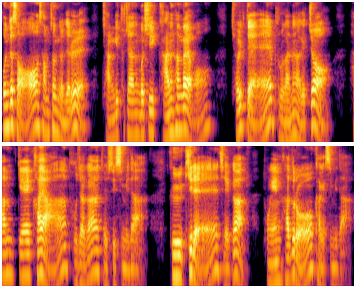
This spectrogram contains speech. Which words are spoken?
혼자서 삼성전자를 장기 투자하는 것이 가능한가요? 절대 불가능하겠죠? 함께 가야 부자가 될 수 있습니다. 그 길에 제가 동행하도록 하겠습니다.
